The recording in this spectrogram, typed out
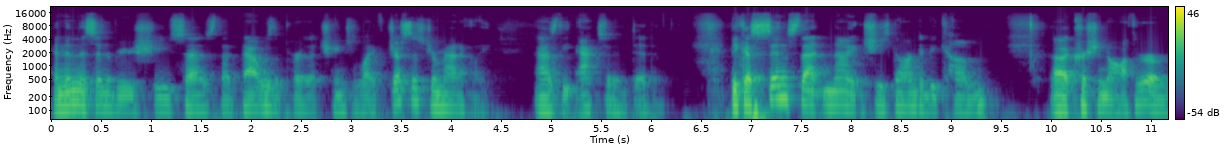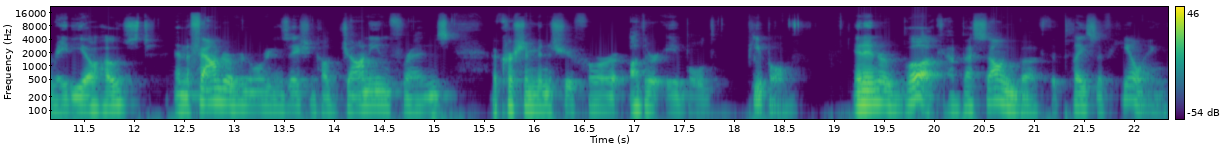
And in this interview, she says that that was the prayer that changed life just as dramatically as the accident did. Because since that night, she's gone to become a Christian author, a radio host, and the founder of an organization called Joni and Friends, a Christian ministry for other abled people. And in her book, a best selling book, The Place of Healing,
